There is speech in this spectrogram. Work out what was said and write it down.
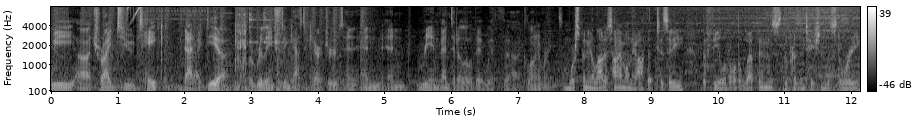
we uh, tried to take that idea of a really interesting cast of characters and, and, and reinvent it a little bit with uh, Colonial Marines. We're spending a lot of time on the authenticity, the feel of all the weapons, the presentation of the story.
